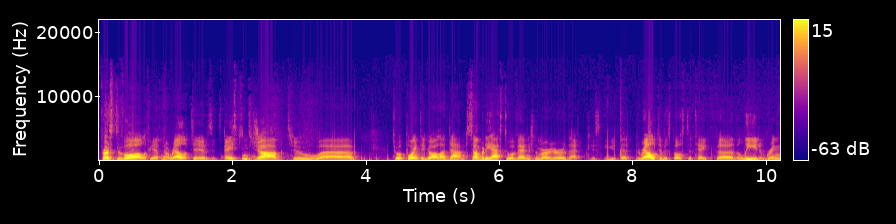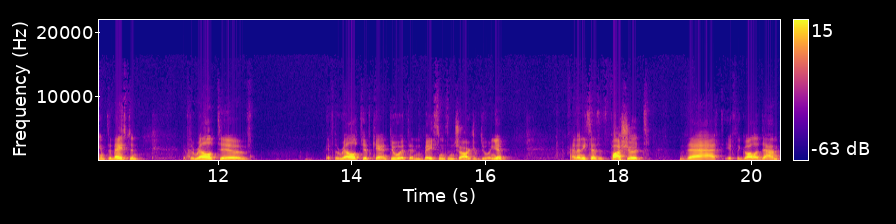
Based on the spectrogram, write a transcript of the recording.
first of all, if he has no relatives, it's Beis job to. Uh, to appoint a Gal Adam. Somebody has to avenge the murderer, that, that the relative is supposed to take the, the lead and bring him to Beis If the relative if the relative can't do it, then Beis Din's in charge of doing it. And then he says it's pashut that if the Gal Adam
